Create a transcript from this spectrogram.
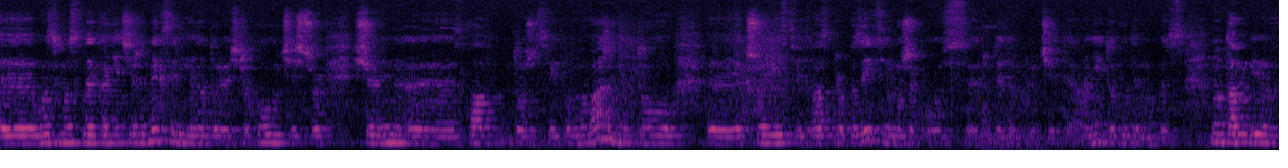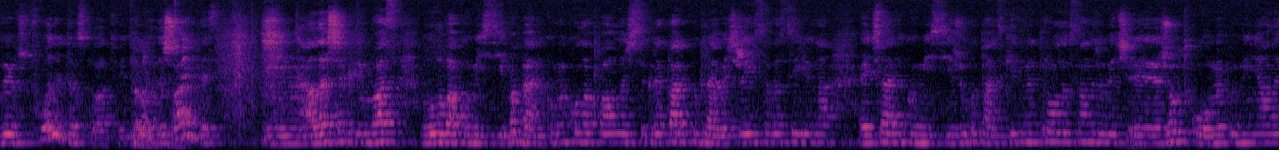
е, восьмого скликання Чередник Сергій Анатолійович, враховуючи, що, що він е, склав теж свої повноваження, то е, якщо є від вас пропозиції, може когось е, туди доключити, а ні, то будемо без. Ну там ви входите в склад, ви Так. не лишаєтесь, але ще крім вас, голова комісії Бабенко Микола Павлович, секретар Кудревич Раїса Васильівна, е, члени комісії Жукотанський Дмитро Олександрович, е, Жовтко ми поміняли,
